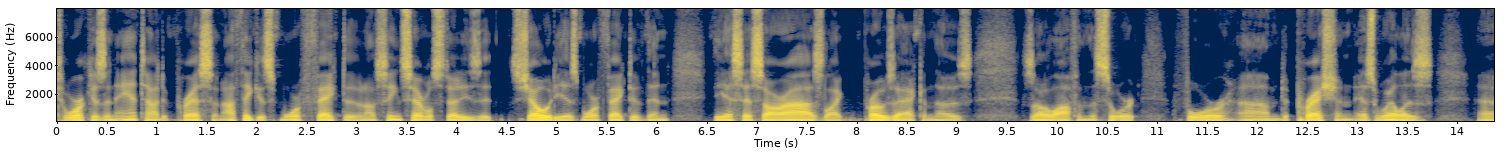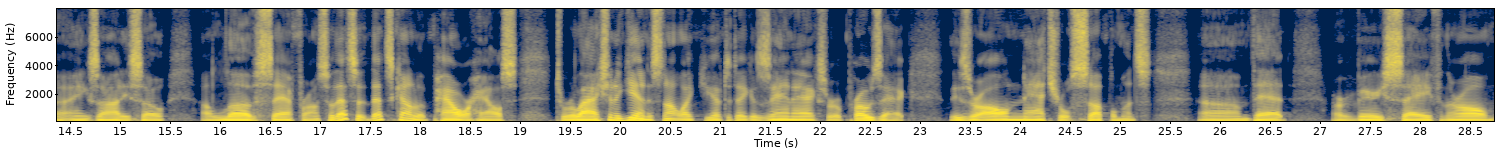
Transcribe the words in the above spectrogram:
to work as an antidepressant. I think it's more effective, and I've seen several studies that show it is more effective than the SSRIs like Prozac and those Zoloft and the sort for um, depression as well as uh, anxiety. So I love saffron. So that's a that's kind of a powerhouse to relax. And again, it's not like you have to take a Xanax or a Prozac. These are all natural supplements um, that are very safe, and they're all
